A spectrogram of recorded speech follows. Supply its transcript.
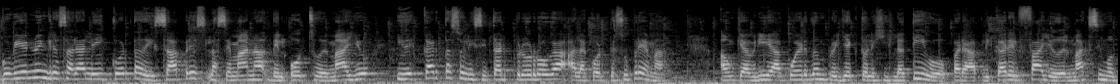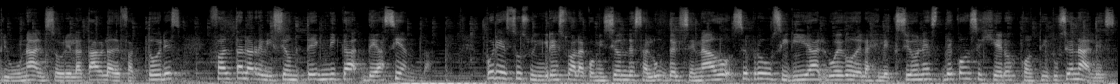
Gobierno ingresará ley corta de ISAPRES la semana del 8 de mayo y descarta solicitar prórroga a la Corte Suprema. Aunque habría acuerdo en proyecto legislativo para aplicar el fallo del máximo tribunal sobre la tabla de factores, falta la revisión técnica de Hacienda. Por eso su ingreso a la Comisión de Salud del Senado se produciría luego de las elecciones de consejeros constitucionales.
